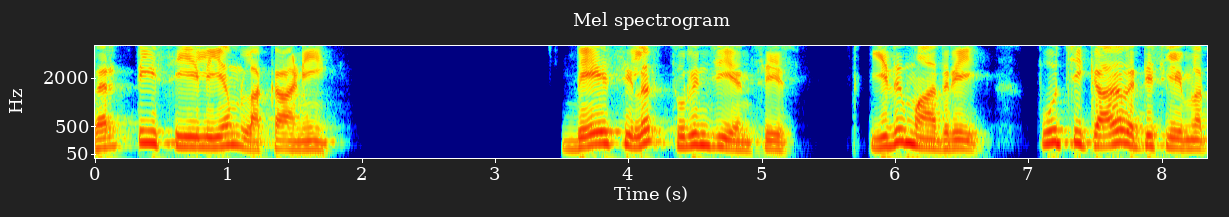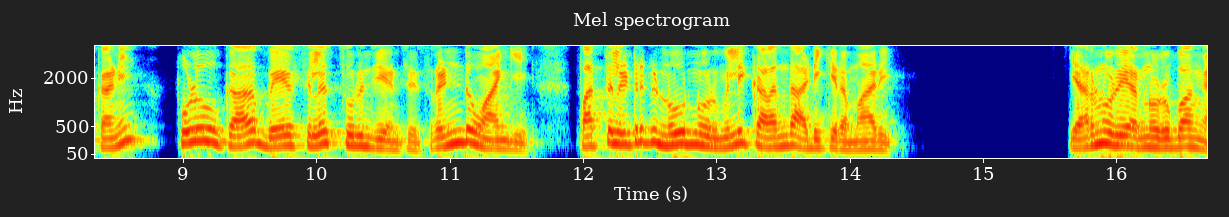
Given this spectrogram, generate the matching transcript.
வெர்டிசீலியம் லக்கானி. பேசிலஸ் துரிஞ்சியன்சிஸ் இது மாதிரி பூச்சிக்காக வெர்டிசீலியம் லக்கானி புழுவுக்காக பேசிலஸ் துரிஞ்சியன்சிஸ் ரெண்டும் வாங்கி பத்து லிட்டருக்கு நூறு நூறு மில்லி கலந்து அடிக்கிற மாதிரி. இரநூறு இரநூறுபாங்க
